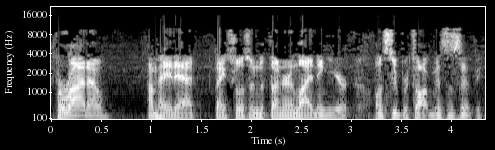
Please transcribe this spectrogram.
For Rhino, I'm Hadad. Thanks for listening to Thunder and Lightning here on Super Talk Mississippi.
